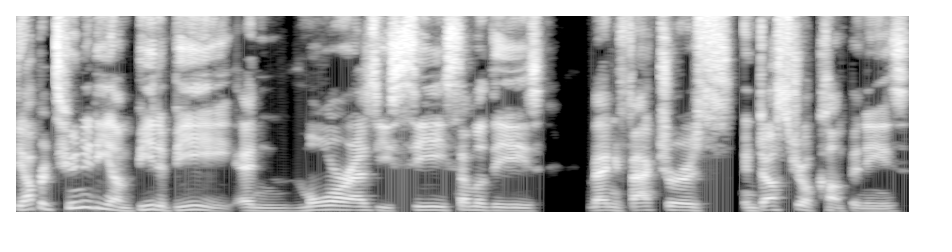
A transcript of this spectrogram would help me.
The opportunity on B2B and more as you see some of these manufacturers, industrial companies,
